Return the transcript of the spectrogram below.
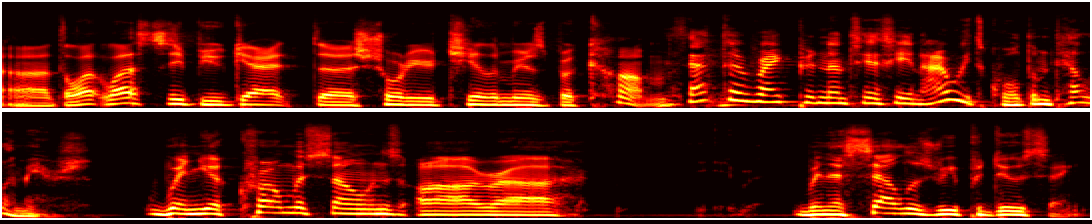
uh, the less sleep you get, the shorter your telomeres become. Is that the right pronunciation? I always call them telomeres. When your chromosomes are, uh, when a cell is reproducing,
